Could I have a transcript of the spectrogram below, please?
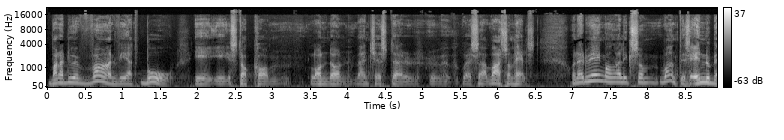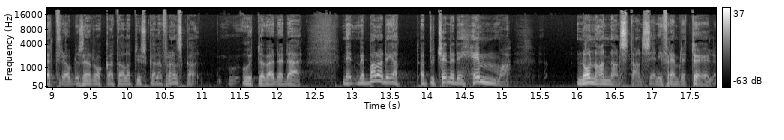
Bara du är van vid att bo i, i Stockholm, London, Manchester, USA, var som helst. Och när du en gång har liksom vant dig, ännu bättre om du sen råkar tala tyska eller franska utöver det där. Men, men bara det att, att du känner dig hemma någon annanstans än i Främre Töle.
